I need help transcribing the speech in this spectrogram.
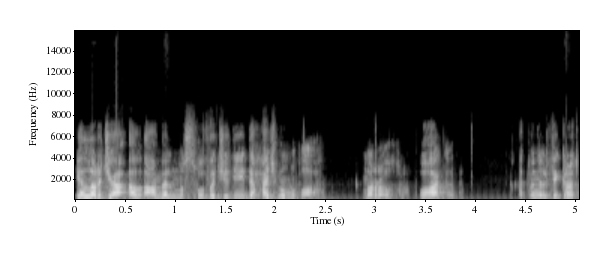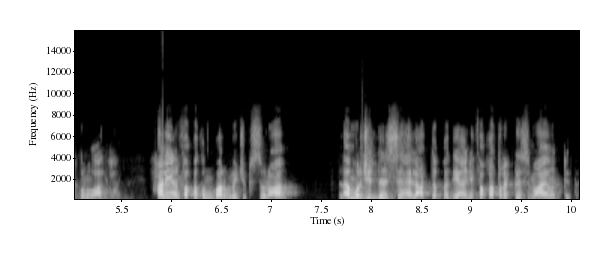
يلا ارجع أعمل مصفوفة جديدة حجمه مضاعف مرة أخرى وهكذا. أتمنى الفكرة تكون واضحة. حاليا فقط مبرمج بسرعة. الأمر جدا سهل أعتقد يعني فقط ركز معي وانتبه.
